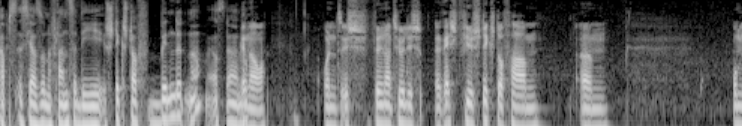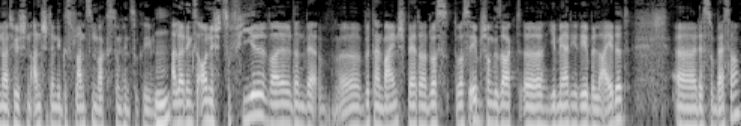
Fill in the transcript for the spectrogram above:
Raps ist ja so eine Pflanze, die Stickstoff bindet, ne? Aus der genau. Und ich will natürlich recht viel Stickstoff haben, ähm, um natürlich ein anständiges Pflanzenwachstum hinzukriegen. Mhm. Allerdings auch nicht zu viel, weil dann wär, äh, wird dein Wein später, du hast, du hast eben schon gesagt, äh, je mehr die Rebe leidet, äh, desto besser.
